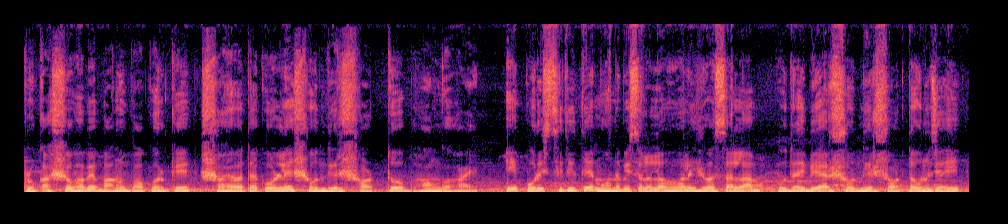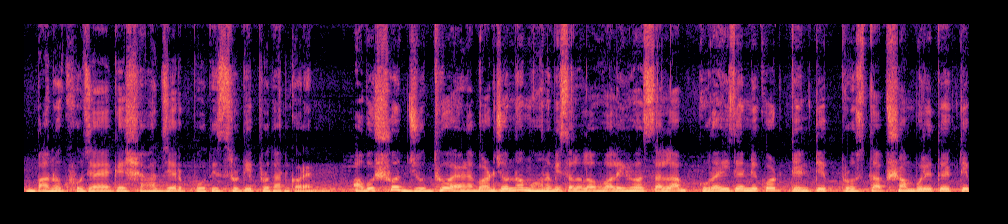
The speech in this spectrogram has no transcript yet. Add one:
প্রকাশ্যভাবে বানু বকরকে সহায়তা করলে সন্ধির শর্ত ভঙ্গ হয়। এ পরিস্থিতিতে মহানবী সাল্লু আলহিহাসাল্লাম হুদাইবিয়ার সন্ধির শর্ত অনুযায়ী বানু খুজায়াকে সাহায্যের প্রতিশ্রুতি প্রদান করেন। অবশ্য যুদ্ধ এড়াবার জন্য মহানবী সাল্লু আলহিহাসাল্লাম কুরাইজের নিকট তিনটি প্রস্তাব সম্বলিত একটি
